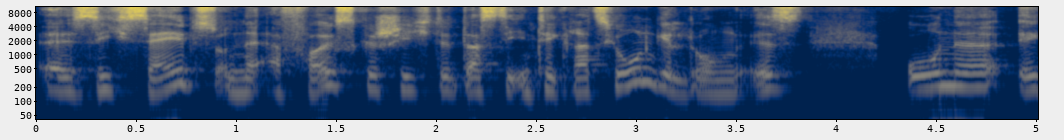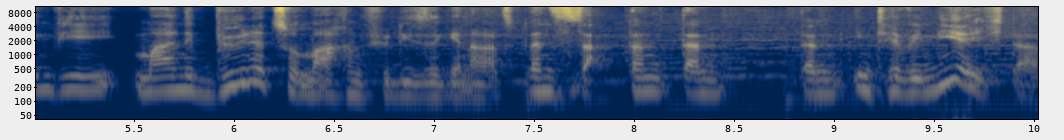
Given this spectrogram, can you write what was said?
äh, sich selbst und eine Erfolgsgeschichte, dass die Integration gelungen ist, ohne irgendwie mal eine Bühne zu machen für diese Generation. Dann, dann, dann, dann interveniere ich da.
